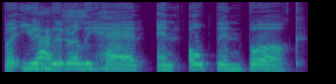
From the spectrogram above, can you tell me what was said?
but you yes. literally had an open book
